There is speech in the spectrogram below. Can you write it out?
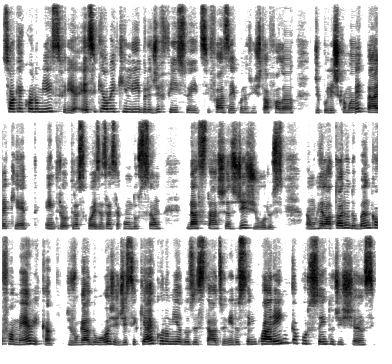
só que a economia esfria. Esse que é o equilíbrio difícil aí de se fazer quando a gente está falando de política monetária, que é, entre outras coisas, essa condução das taxas de juros. Um relatório do Bank of America, divulgado hoje, disse que a economia dos Estados Unidos tem 40% de chance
